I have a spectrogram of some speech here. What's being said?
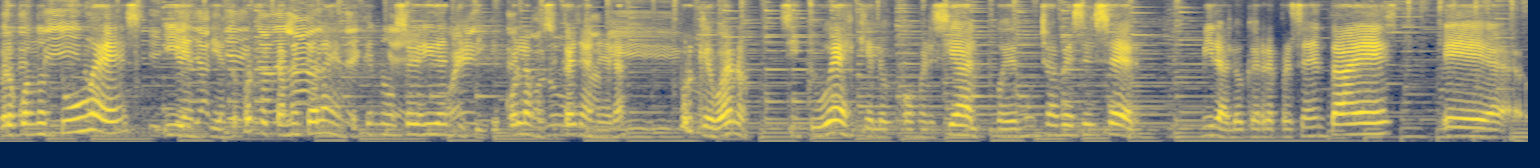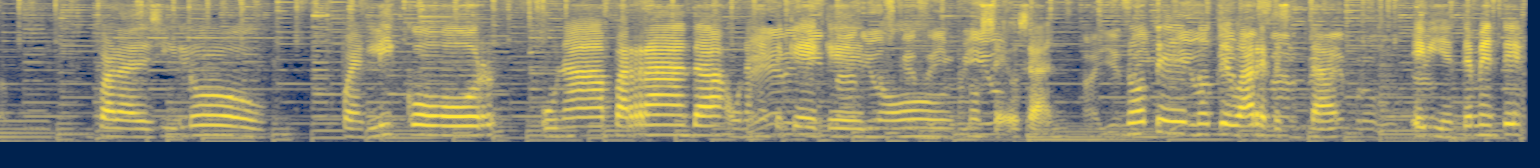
Pero cuando tú ves, y entiendo perfectamente a la gente que no se identifique con la música llanera, porque bueno, si tú ves que lo comercial puede muchas veces ser, mira, lo que representa es, eh, para decirlo, pues licor, una parranda, una gente que, que no, no sé, o sea, no te, no te va a representar evidentemente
